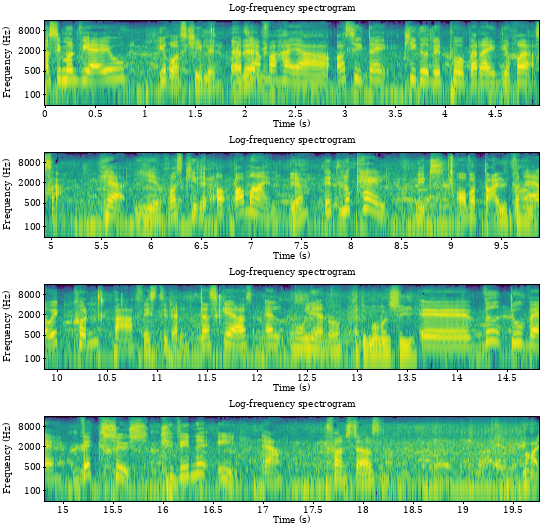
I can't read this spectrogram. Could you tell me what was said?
Og Simon, vi er jo i Roskilde. Ja, og det er vi. derfor har jeg også i dag kigget lidt på, hvad der egentlig rører sig her i Roskilde og omegn. Ja. Lidt lokalt nyt. Åh, hvor dejligt, For der er Karen. jo ikke kun bare festival. Der sker også alt muligt andet. Ja, det må man sige. Øh, ved du, hvad Væksøs kvinde-E er for en størrelse? Nej.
